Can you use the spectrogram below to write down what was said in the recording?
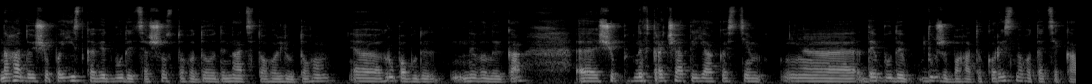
Нагадую, що поїздка відбудеться 6 до 11 лютого. Група буде невелика, щоб не втрачати якості, де буде дуже багато корисного та цікавого.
